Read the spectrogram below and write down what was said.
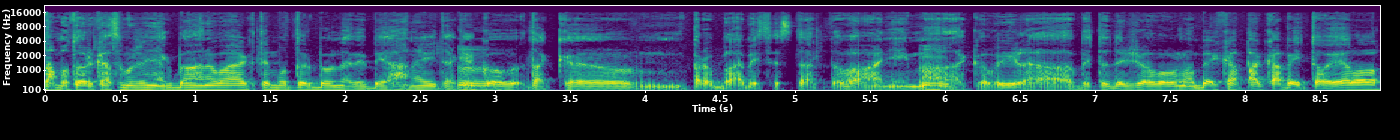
ta motorka samozřejmě jak byla nová, jak ten motor byl nevyběhaný, tak, mm. jako, tak uh, problémy se startováním mm. a hmm. takovýhle, aby to drželo na běh a pak, aby to jelo.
